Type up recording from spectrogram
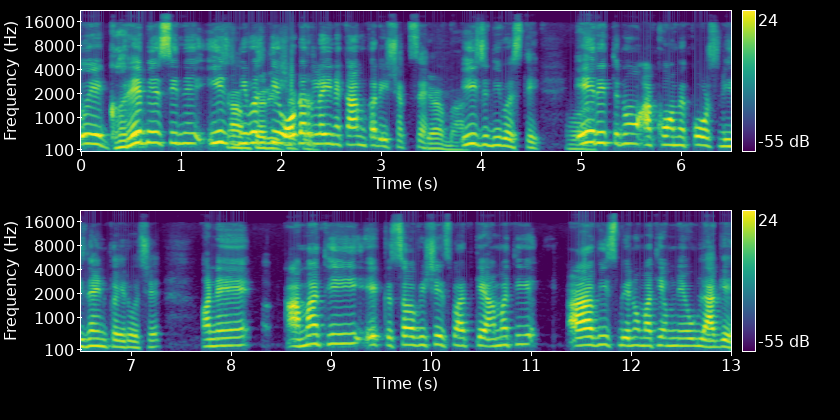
તો એ ઘરે બેસીને એ જ દિવસથી ઓર્ડર લઈને કામ કરી શકશે. એ જ દિવસથી. એ રીતનો આખો અમે કોર્સ ડિઝાઇન કર્યો છે. અને આમાંથી એક સવિશેષ વાત કે આમાંથી આ વીસ બહેનોમાંથી અમને એવું લાગે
